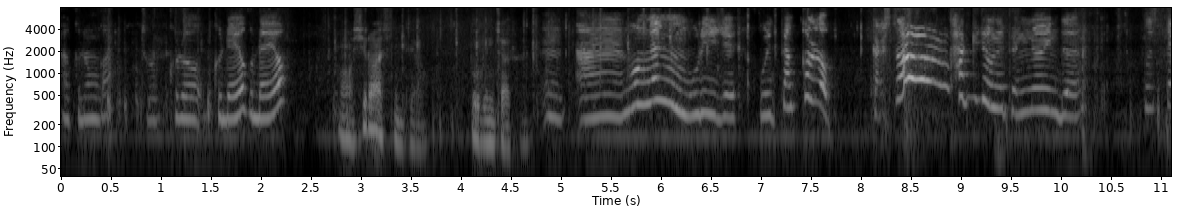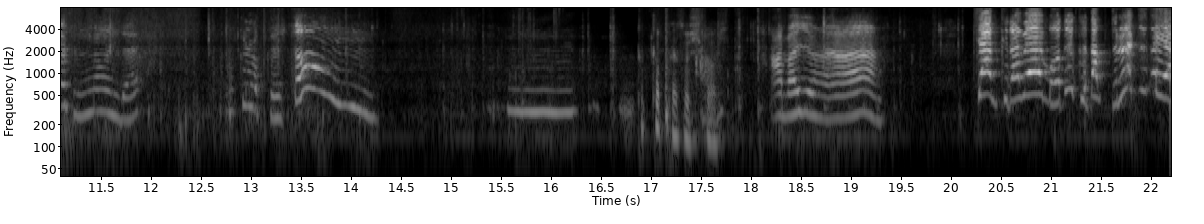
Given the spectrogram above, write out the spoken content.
아 그런가? 저 그러 그래요 그래요? 어 싫어하신대요. 노른자를. 음, 아, 홍련님 우리 이제 우리 팬클럽 결성 하기 전에 100명인데 그때 100명인데 팬클럽 결성. 음, 텁텁해서 싫어하신대. 아 맞아. 아, 자 그러면 모두 구독 눌러주세요.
